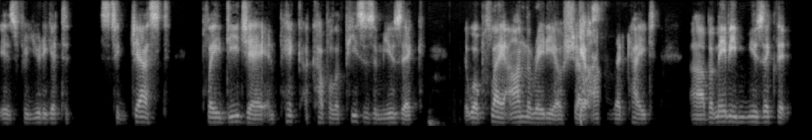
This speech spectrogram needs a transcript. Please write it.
is for you to get to suggest play DJ and pick a couple of pieces of music that will play on the radio show on Red Kite, uh, but maybe music that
